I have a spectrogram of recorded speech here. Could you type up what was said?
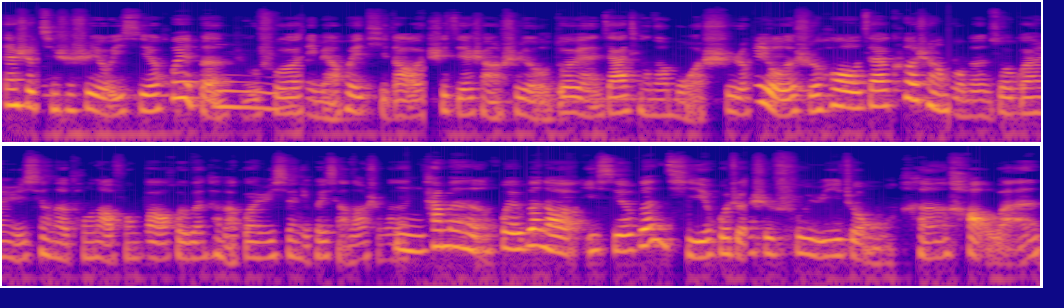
但是其实是有一些绘本，比如说里面会提到世界上是有多元家庭的模式。有的时候在课上，我们做关于性的头脑风暴，会问他们关于性你会想到什么呢？他们会问到一些问题，或者是出于一种很好玩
